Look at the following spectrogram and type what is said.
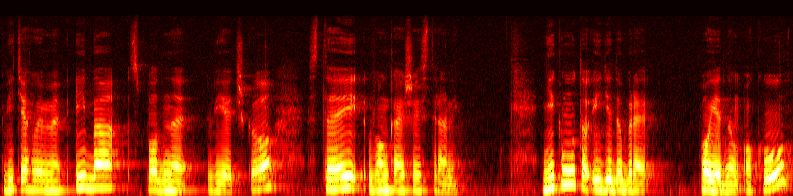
vyťahujeme iba spodné viečko z tej vonkajšej strany. Niekomu to ide dobre po jednom oku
